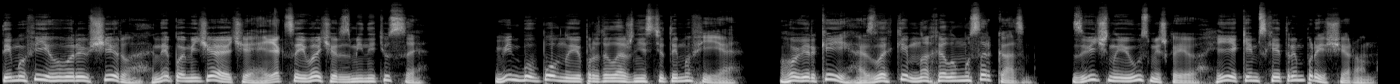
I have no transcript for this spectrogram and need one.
Тимофій говорив щиро, не помічаючи, як цей вечір змінить усе. Він був повною протилежністю Тимофія, говіркий з легким нахилом у сарказм, з вічною усмішкою і якимсь хитрим прищиром.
